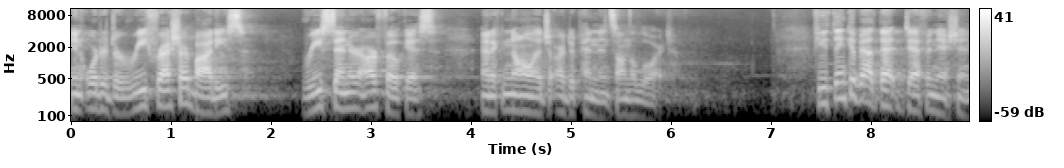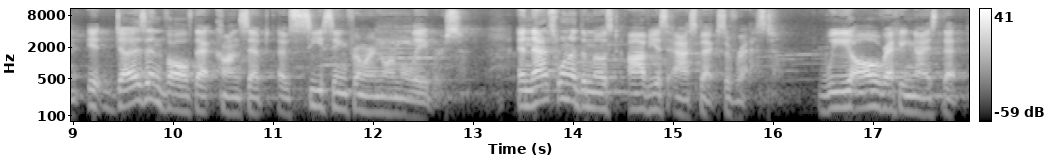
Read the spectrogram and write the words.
in order to refresh our bodies, recenter our focus, and acknowledge our dependence on the Lord. If you think about that definition, it does involve that concept of ceasing from our normal labors. And that's one of the most obvious aspects of rest. We all recognize that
